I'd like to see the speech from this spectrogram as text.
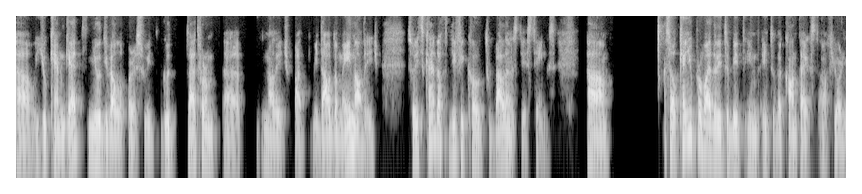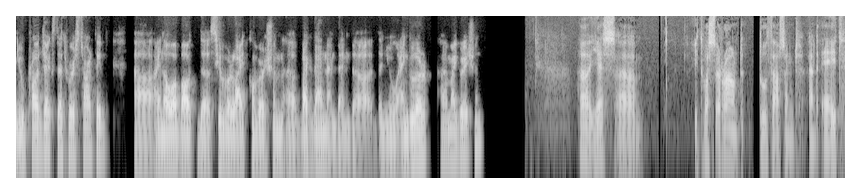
Uh, you can get new developers with good platform uh, knowledge, but without domain knowledge. So it's kind of difficult to balance these things. Um, so can you provide a little bit in, into the context of your new projects that were started I know about the Silverlight conversion uh, back then, and then the the new Angular uh, migration. Uh, yes, um, it was around 2008,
